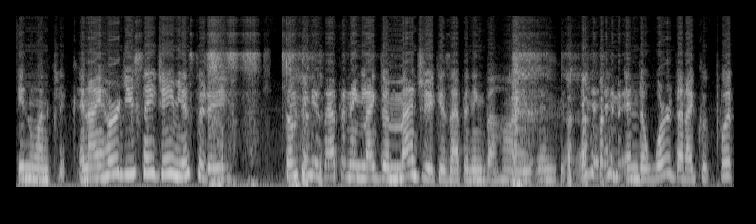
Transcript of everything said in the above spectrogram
in one click. And I heard you say, James, yesterday, something is happening like the magic is happening behind and, and and the word that i could put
